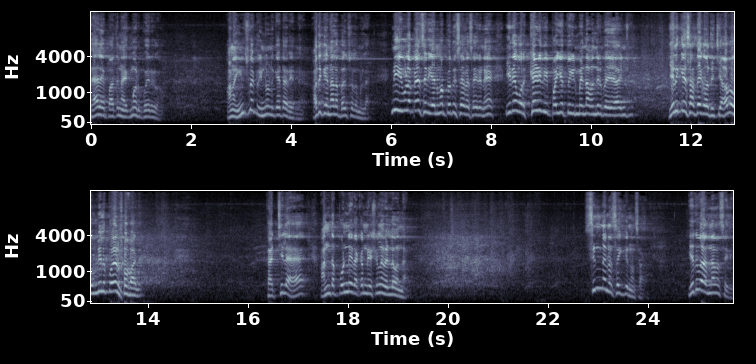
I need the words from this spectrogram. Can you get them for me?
வேலையை பார்த்து நான் எக்மோருக்கு போயிருக்கலாம். ஆனால் இன்ஸ்பெக்டர் இன்னொன்று கேட்டார் என்ன? அதுக்கு என்னால் பதில் சொல்ல முடியல. நீ இவ்வளோ பேசுறிய என்னமோ பொது சேவை செய்கிறேன்னு இதே ஒரு கேள்வி பைய தூக்கின்னு தான் வந்துட்டு போய் எனக்கே சந்தேகம் வந்துச்சு. அவள் உள்ளில் போயிருப்பாள் கட்சியில் அந்த பொண்ணு ரெக்கமெண்டேஷனில் வெளில வந்தேன் சிந்தனை செய்யணும் சார். எதுவாக இருந்தாலும் சரி.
